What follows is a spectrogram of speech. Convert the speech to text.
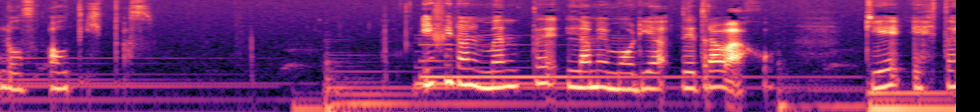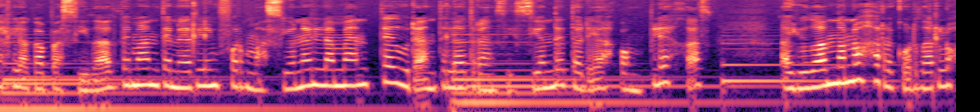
los autistas. Y finalmente, la memoria de trabajo, que esta es la capacidad de mantener la información en la mente durante la transición de tareas complejas, ayudándonos a recordar los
